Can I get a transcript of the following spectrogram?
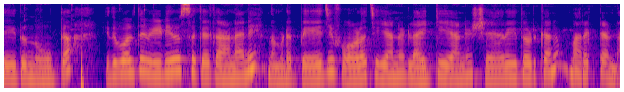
ചെയ്ത് നോക്കുക. ഇതുപോലത്തെ വീഡിയോസൊക്കെ കാണാൻ നമ്മുടെ പേജ് ഫോളോ ചെയ്യാനും ലൈക്ക് ചെയ്യാനും ഷെയർ ചെയ്ത് കൊടുക്കാനും മറക്കണ്ട.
